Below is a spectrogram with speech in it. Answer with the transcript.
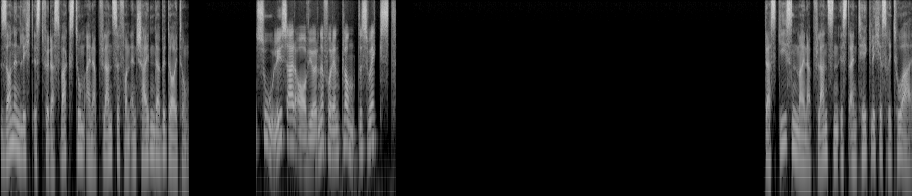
Sonnenlicht ist für das Wachstum einer Pflanze von entscheidender Bedeutung. Sollys er avgjørende for en plantes vekst. Das Gießen meiner Pflanzen ist ein tägliches Ritual.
